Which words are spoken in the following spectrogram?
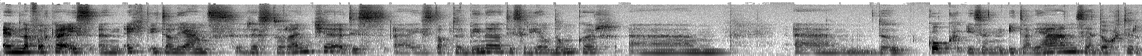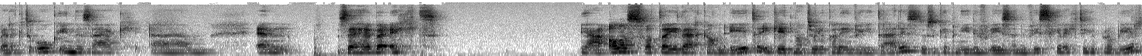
en La Forca is een echt Italiaans restaurantje. Het is, uh, je stapt er binnen, het is er heel donker. Um, um, de kok is een Italiaan, zijn dochter werkte ook in de zaak. Um, en zij hebben echt ja, alles wat dat je daar kan eten. Ik eet natuurlijk alleen vegetarisch, dus ik heb niet de vlees- en de visgerechten geprobeerd.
